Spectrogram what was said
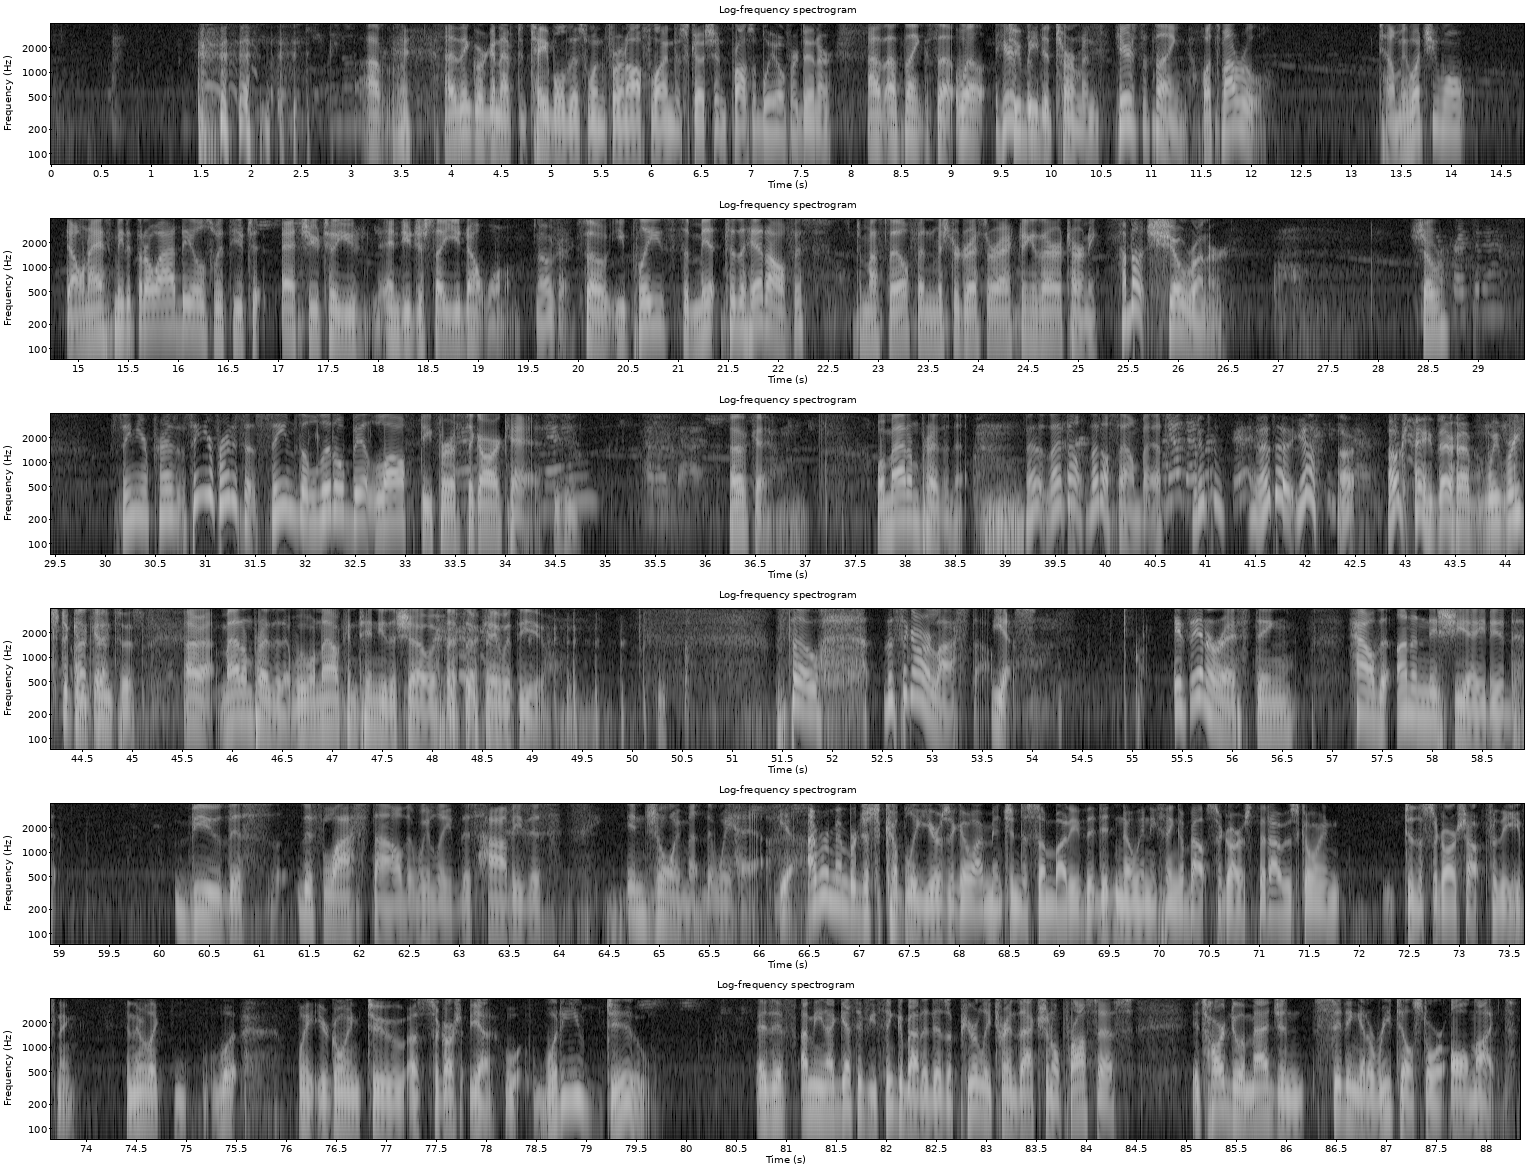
I, I think we're going to have to table this one for an offline discussion, possibly over dinner. I, I think so. Well, here's to the, be determined. here's the thing. What's my rule? Tell me what you want. Don't ask me to throw ideals with you to, at you till you and you just say you don't want them. Okay. So you please submit to the head office, to myself and Mr. Dresser acting as our attorney. How about showrunner? Showrunner. president. Senior president. Senior president seems a little bit lofty for a cigar cast. No, I like that. Okay. Well, Madam President, that, that don't that don't sound bad. No, that works good. That, uh, yeah. can Uh, okay. There. Have, we've reached a consensus. All right, Madam President, we will now continue the show if that's okay with you. So, the cigar lifestyle. Yes. It's interesting how the uninitiated view this this lifestyle that we lead, this hobby, this enjoyment that we have. Yeah, I remember just a couple of years ago, I mentioned to somebody that didn't know anything about cigars that I was going to the cigar shop for the evening, and they were like, "What? Wait, you're going to a cigar shop? Yeah. Wh- what do you do?" As if, I mean, I guess if you think about it as a purely transactional process, it's hard to imagine sitting at a retail store all night.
